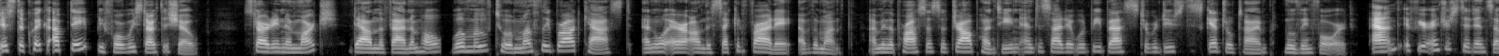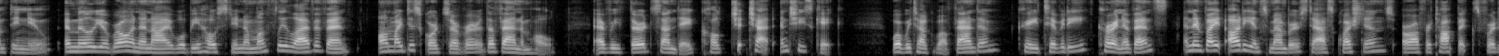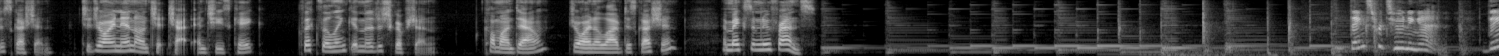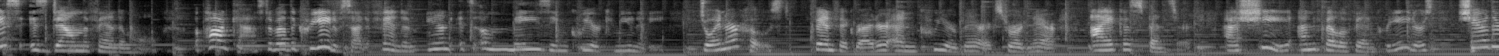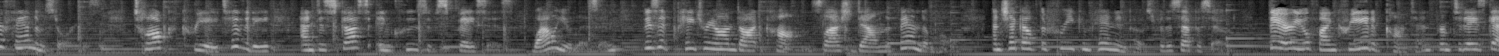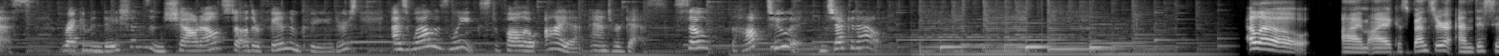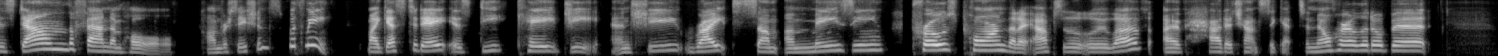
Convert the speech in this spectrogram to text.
Just a quick update before we start the show. Starting in March, Down the Fandom Hole will move to a monthly broadcast and will air on the second Friday of the month. I'm in the process of job hunting and decided it would be best to reduce the schedule time moving forward. And if you're interested in something new, Amelia Rowan and I will be hosting a monthly live event on my Discord server, The Fandom Hole, every third Sunday called Chit Chat and Cheesecake, where we talk about fandom, creativity, current events, and invite audience members to ask questions or offer topics for discussion. To join in on Chit Chat and Cheesecake, click the link in the description. Come on down, join a live discussion, and make some new friends. Thanks for tuning in. This is Down the Fandom Hole, a podcast about the creative side of fandom and its amazing queer community. Join our host, fanfic writer and queer bear extraordinaire, Ayaka Spencer, as she and fellow fan creators share their fandom stories, talk creativity, and discuss inclusive spaces. While you listen, visit patreon.com slash down the fandom hole and check out the free companion post for this episode. There you'll find creative content from today's guests, recommendations and shout outs to other fandom creators, as well as links to follow Aya and her guests. So hop to it and check it out. Hello, I'm Ayaka Spencer, and this is Down the Fandom Hole Conversations with me. My guest today is DKG, and she writes some amazing prose porn that I absolutely love. I've had a chance to get to know her a little bit.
